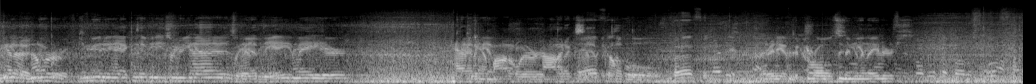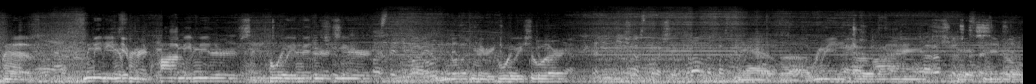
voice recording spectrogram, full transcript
We got a number of community activities for you guys. We have the AMA here, Academy of Model Aeronautics, have a couple Perfect. radio control simulators. We have many different hobby vendors and toy vendors here. Military toy store. We have uh, Ring Turbines, Jet Central,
